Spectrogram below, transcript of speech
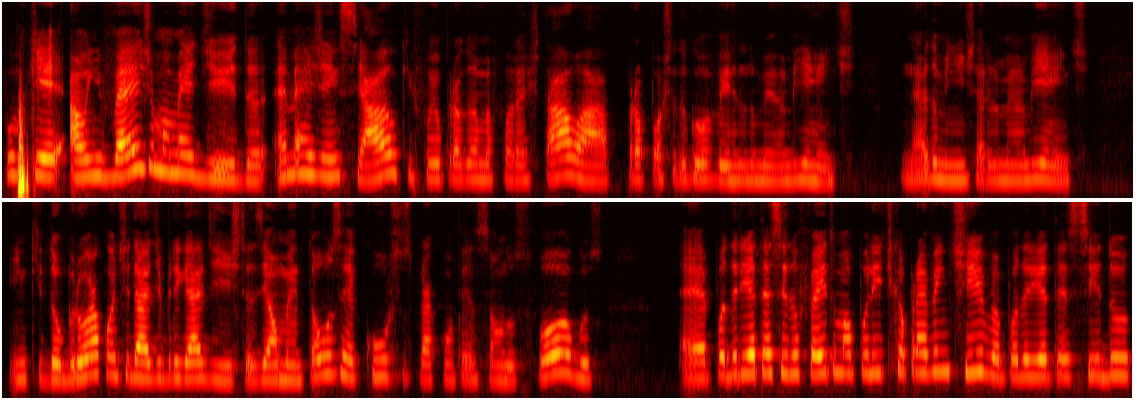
Porque ao invés de uma medida emergencial, que foi o programa florestal, a proposta do governo do meio ambiente, né, do Ministério do Meio Ambiente, em que dobrou a quantidade de brigadistas e aumentou os recursos para a contenção dos fogos, é, poderia ter sido feita uma política preventiva, poderia ter sido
